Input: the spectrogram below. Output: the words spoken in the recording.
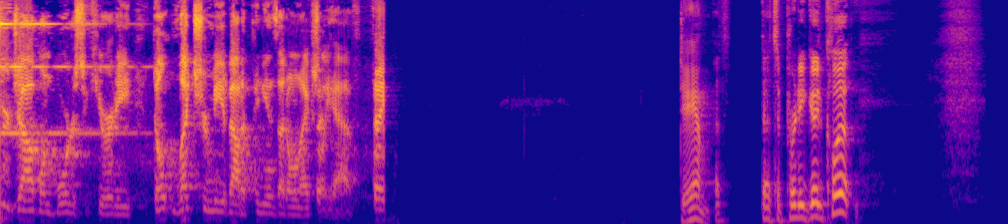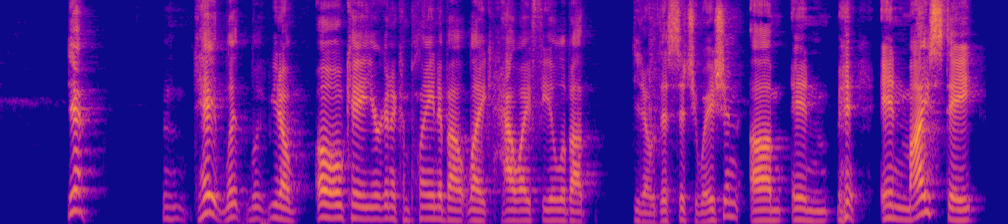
your job on border security. Don't lecture me about opinions I don't actually have. Thank- Damn. That's, that's a pretty good clip. Yeah. Hey, let, you know, oh, okay, you're going to complain about like how I feel about, you know, this situation. Um in in my state,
